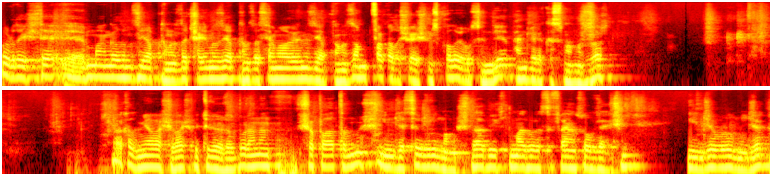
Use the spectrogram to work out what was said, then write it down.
Burada işte e, mangalımızı yaptığımızda, çayımızı yaptığımızda, semaverimizi yaptığımızda mutfak alışverişimiz kolay olsun diye pencere kısmımız var. Bakalım yavaş yavaş bitiriyoruz. Buranın şopa atılmış, incesi vurulmamış. Daha büyük ihtimal burası fayans olacağı için ince vurulmayacak.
